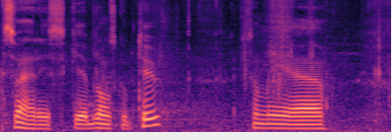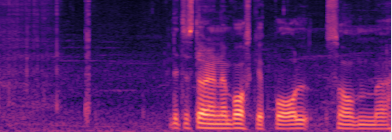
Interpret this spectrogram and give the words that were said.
sfärisk bronsskulptur som är lite större än en basketboll som eh,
